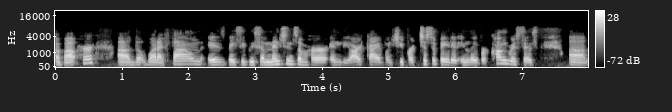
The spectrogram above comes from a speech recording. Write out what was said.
about her. Uh, the, what I found is basically some mentions of her in the archive when she participated in labor congresses. Um,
